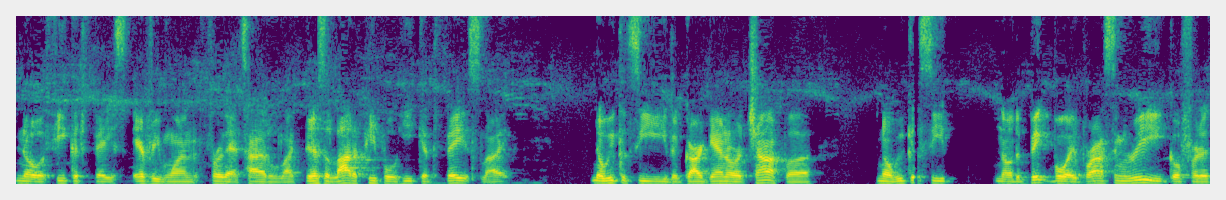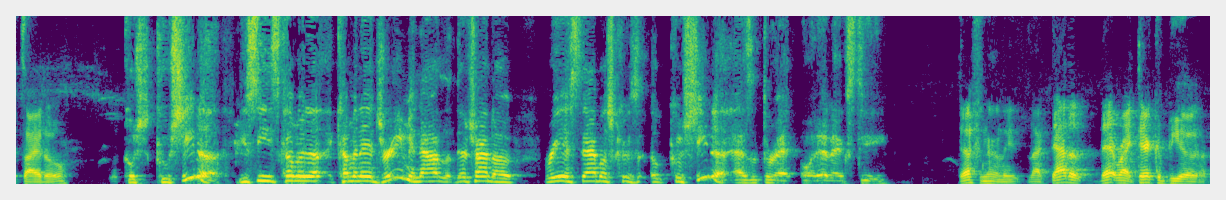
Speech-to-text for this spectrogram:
you know if he could face everyone for that title. Like there's a lot of people he could face. Like you know we could see either Gargano or Ciampa. You know we could see know the big boy Bronson Reed go for the title. Kushida, you see, he's coming to, coming at Dream, and now they're trying to reestablish uh, Kushida as a threat on NXT. Definitely, like that. Uh, that right there could be a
